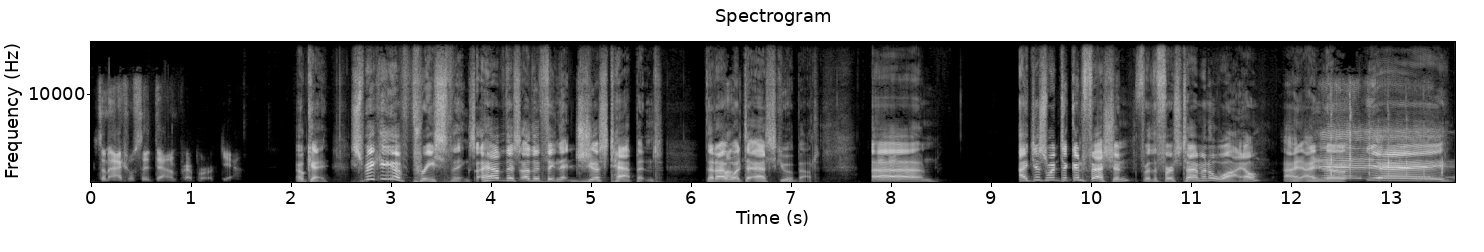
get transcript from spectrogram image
some actual sit down prep work. Yeah. Okay. Speaking of priest things, I have this other thing that just happened that I Huh? want to ask you about. Mhm. Um, I just went to confession for the first time in a while. I, I know. Yay!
